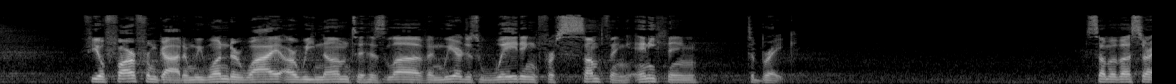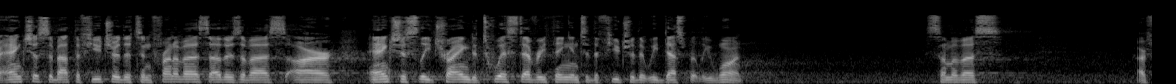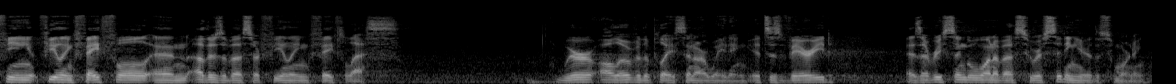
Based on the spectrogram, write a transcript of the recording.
feel far from God, and we wonder why are we numb to His love, and we are just waiting for something, anything to break. Some of us are anxious about the future that's in front of us. Others of us are anxiously trying to twist everything into the future that we desperately want. Some of us are feeling, feeling faithful and others of us are feeling faithless. We're all over the place in our waiting. It's as varied as every single one of us who are sitting here this morning.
